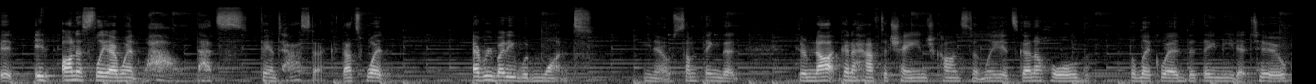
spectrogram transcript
it, it honestly, I went, wow, that's fantastic. That's what everybody would want. You know, something that they're not going to have to change constantly. It's going to hold the liquid that they need it to.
